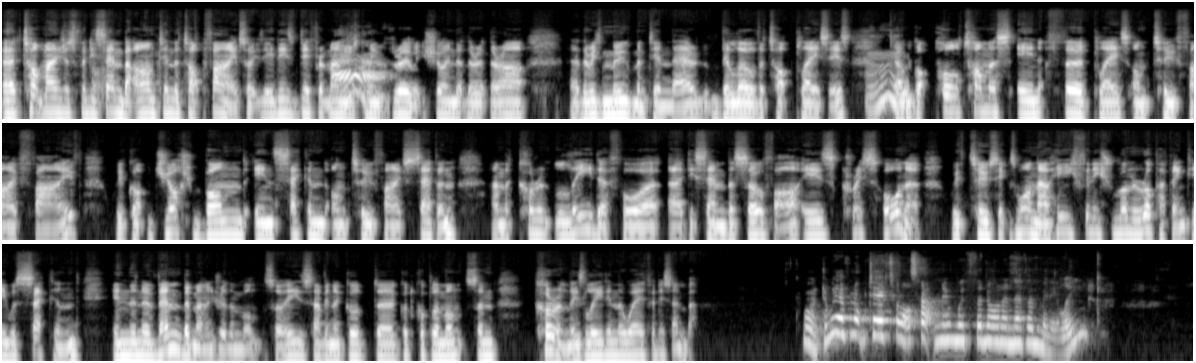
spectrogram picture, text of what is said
uh, top managers for December aren't in the top five, so it, it is different managers Ah. coming through. It's showing that there there are uh, there is movement in there below the top places. Mm. Uh, we've got Paul Thomas in third place on two five five. We've got Josh Bond in second on two five seven, and the current leader for uh, December so far is Chris Horner with two six one. Now he finished runner up. I think he was second in the November Manager of the Month, so he's having a good uh, good couple of months and currently is leading the way for December. Well, do we have an update on what's happening with the No Nay Never Mini League?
